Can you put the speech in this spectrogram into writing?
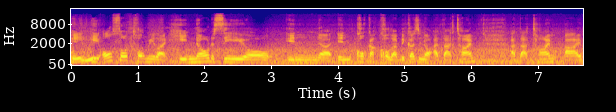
He, he also told me like he know the CEO in uh, in Coca Cola because you know at that time, at that time I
